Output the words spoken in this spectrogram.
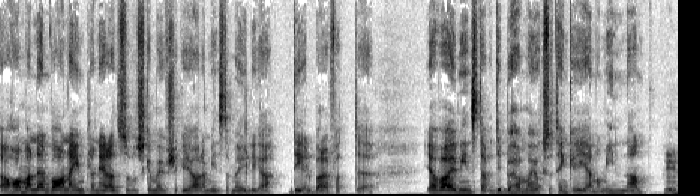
har man en vana inplanerad så ska man ju försöka göra minsta möjliga del bara för att, eh, ja vad är minsta, det behöver man ju också tänka igenom innan. Mm.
